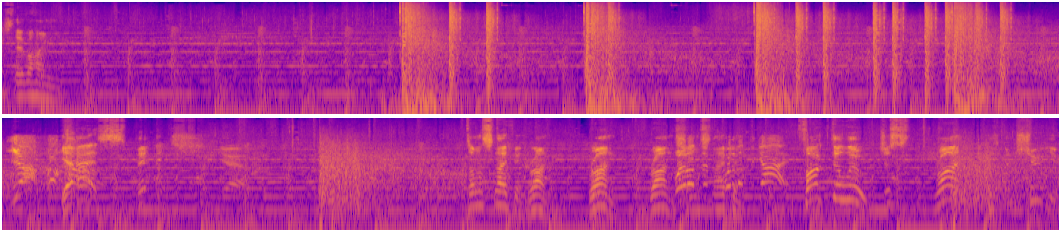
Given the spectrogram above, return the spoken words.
Stay behind me. Yeah! Yes! Bitch! Yeah. Someone's sniping. Run. Run. Run. What about the, what about the guy? Fuck the loot. Just run. He's gonna shoot you.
